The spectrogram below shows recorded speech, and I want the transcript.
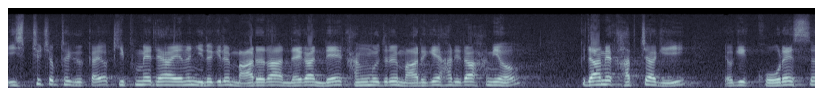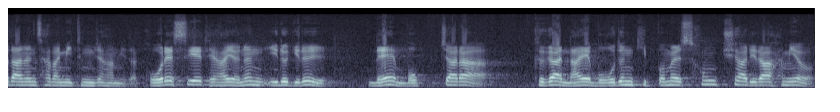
27절부터 읽을까요? 기품에 대하여는 이르기를 말하라 내가 내 강물들을 마르게 하리라 하며 그 다음에 갑자기 여기 고레스라는 사람이 등장합니다. 고레스에 대하여는 이르기를 내 목자라 그가 나의 모든 기쁨을 성취하리라 하며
